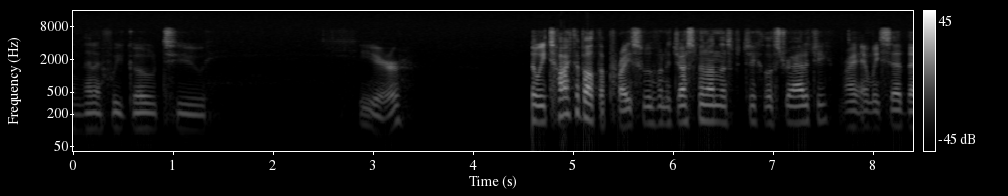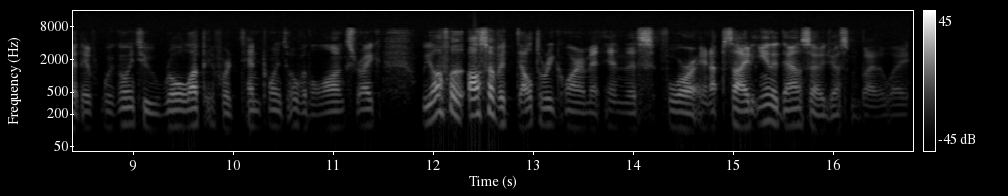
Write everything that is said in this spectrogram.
And then if we go to here, so we talked about the price movement adjustment on this particular strategy, right? And we said that if we're going to roll up if we're 10 points over the long strike, we also also have a delta requirement in this for an upside and a downside adjustment, by the way.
